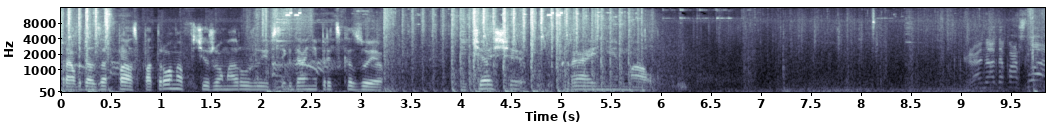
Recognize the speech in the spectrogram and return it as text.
Правда, запас патронов в чужом оружии всегда непредсказуем и чаще крайне мал. Граната пошла!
